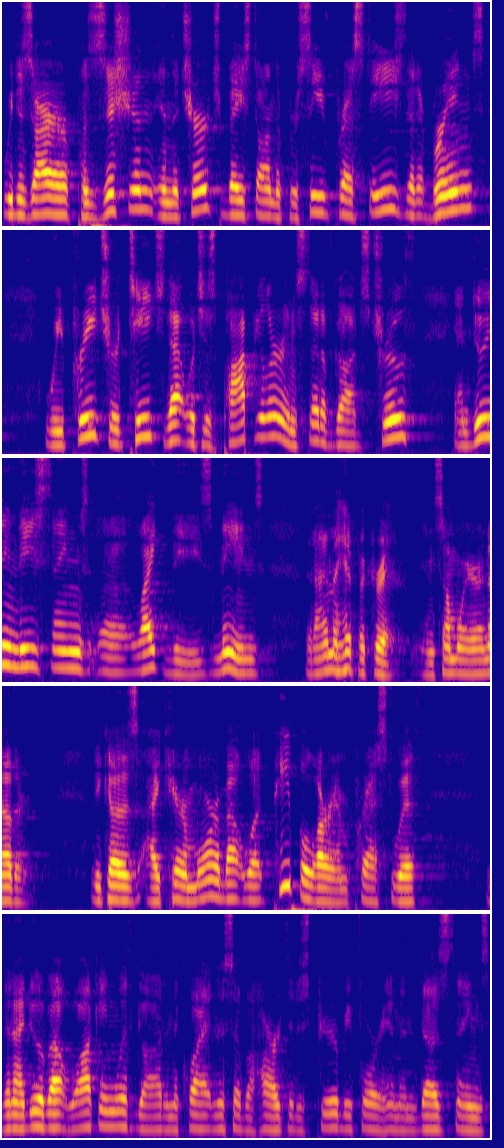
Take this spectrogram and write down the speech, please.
We desire a position in the church based on the perceived prestige that it brings. We preach or teach that which is popular instead of God's truth. And doing these things uh, like these means that I'm a hypocrite in some way or another because I care more about what people are impressed with than I do about walking with God in the quietness of a heart that is pure before Him and does things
